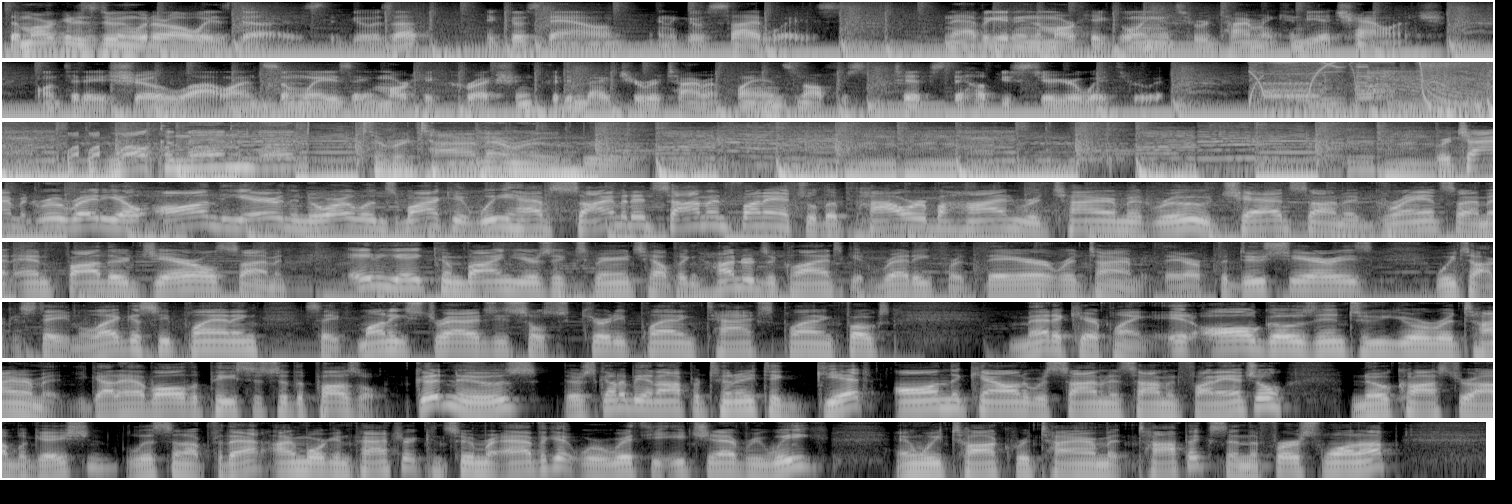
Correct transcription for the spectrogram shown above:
The market is doing what it always does. It goes up, it goes down, and it goes sideways. Navigating the market going into retirement can be a challenge. On today's show, we'll outline some ways a market correction could impact your retirement plans and offer some tips to help you steer your way through it. Welcome in to Retirement Roo. Retirement Roo Radio on the air in the New Orleans market. We have Simon and Simon Financial, the power behind Retirement Roo. Chad Simon, Grant Simon, and Father Gerald Simon. 88 combined years experience helping hundreds of clients get ready for their retirement. They are fiduciaries. We talk estate and legacy planning, safe money strategies, social security planning, tax planning, folks. Medicare planning. It all goes into your retirement. You got to have all the pieces to the puzzle. Good news, there's going to be an opportunity to get on the calendar with Simon and Simon Financial. No cost or obligation. Listen up for that. I'm Morgan Patrick, consumer advocate. We're with you each and every week and we talk retirement topics. And the first one up,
